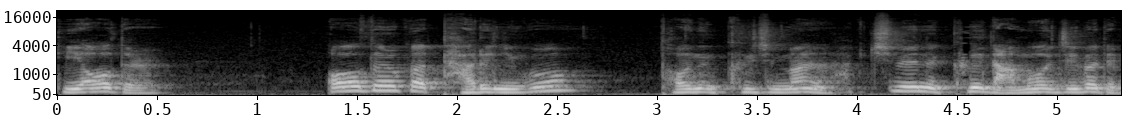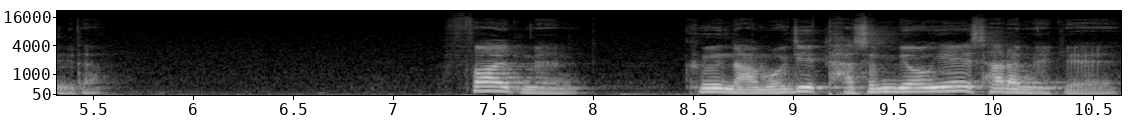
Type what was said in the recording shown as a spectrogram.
the other other가 다른이고 더는 그지만 합치면 그 나머지가 됩니다. five men 그 나머지 다섯 명의 사람에게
